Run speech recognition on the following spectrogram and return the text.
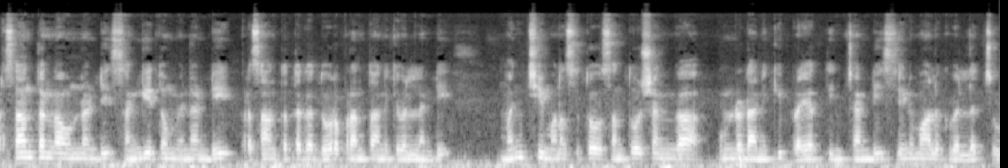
ప్రశాంతంగా ఉండండి సంగీతం వినండి ప్రశాంతతగా దూర ప్రాంతానికి వెళ్ళండి మంచి మనసుతో సంతోషంగా ఉండడానికి ప్రయత్నించండి సినిమాలకు వెళ్ళచ్చు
